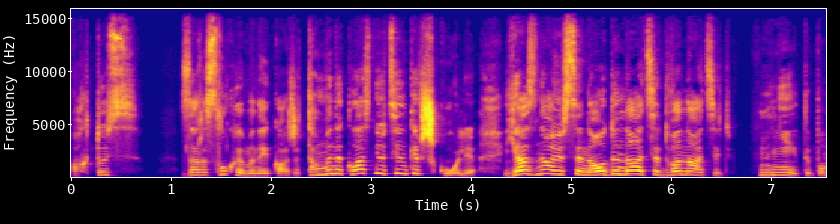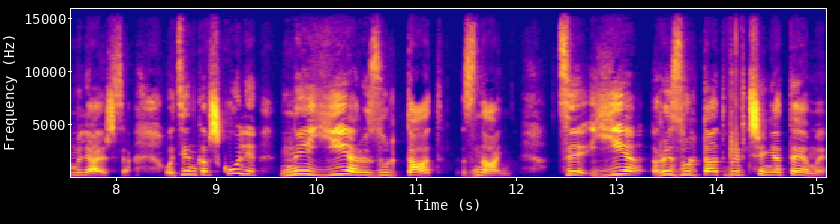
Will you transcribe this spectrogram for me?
А хтось зараз слухає мене і каже: та в мене класні оцінки в школі. Я знаю все на 11-12. Ні, ти помиляєшся. Оцінка в школі не є результат знань, це є результат вивчення теми.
